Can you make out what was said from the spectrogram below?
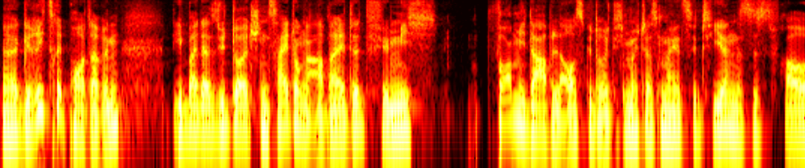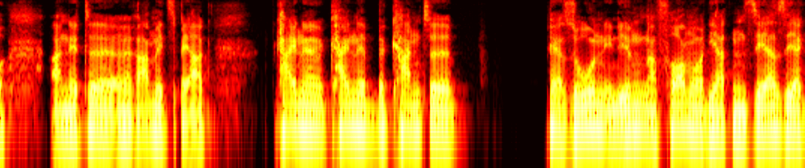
eine Gerichtsreporterin, die bei der Süddeutschen Zeitung arbeitet, für mich formidabel ausgedrückt. Ich möchte das mal jetzt zitieren. Das ist Frau Annette äh, Ramelsberg. Keine, keine bekannte Person in irgendeiner Form, aber die hat einen sehr, sehr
